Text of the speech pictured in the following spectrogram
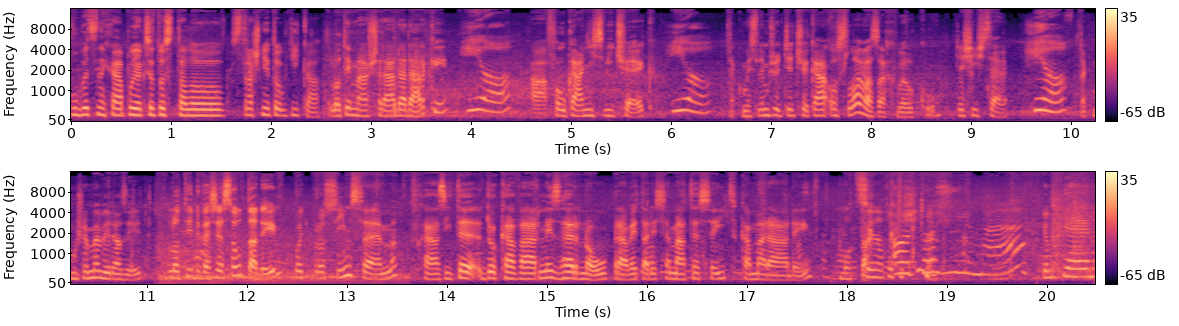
Vůbec nechápu, jak se to stalo, strašně to utíká. Loty, máš ráda dárky Jo. a foukání svíček? Jo. Tak myslím, že tě čeká oslava za chvilku. Těšíš se? Jo. Tak můžeme vyrazit. Loty, dveře jsou tady. Pojď prosím sem. Vcházíte do kavárny s hernou. Právě tady se máte sejít s kamarády. Moc se na to těšíme. Otevříme. Dobrý den.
